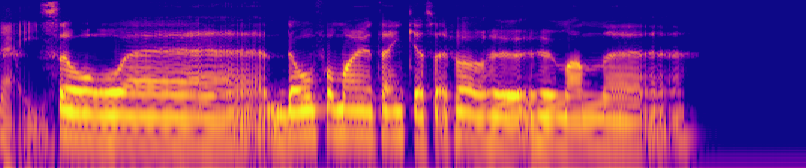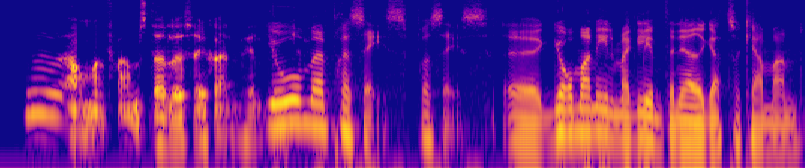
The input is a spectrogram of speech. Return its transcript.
Nej. Så eh, då får man ju tänka sig för hur, hur man eh, ja, man framställer sig själv. Helt. Jo men precis, precis. Eh, Går man in med glimten i ögat så kan man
